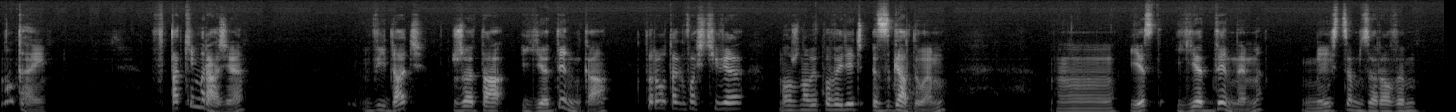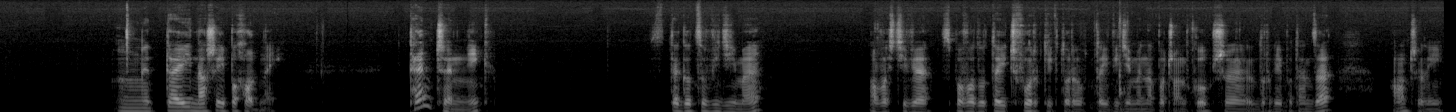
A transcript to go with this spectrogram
Ok. W takim razie widać, że ta jedynka, którą tak właściwie można by powiedzieć zgadłem, mm, jest jedynym miejscem zerowym mm, tej naszej pochodnej. Ten czynnik, z tego co widzimy, a właściwie z powodu tej czwórki, którą tutaj widzimy na początku przy drugiej potędze, o, czyli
